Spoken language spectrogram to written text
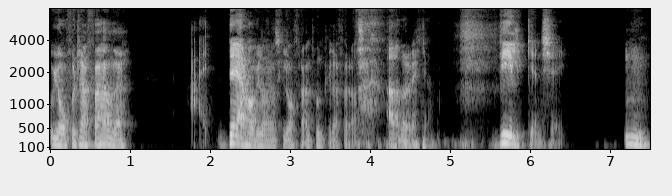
och jag får träffa henne. Nej, Där har vi någon jag skulle offra en punkkula för alltså. Alla dagar i veckan. Vilken tjej. Mm.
